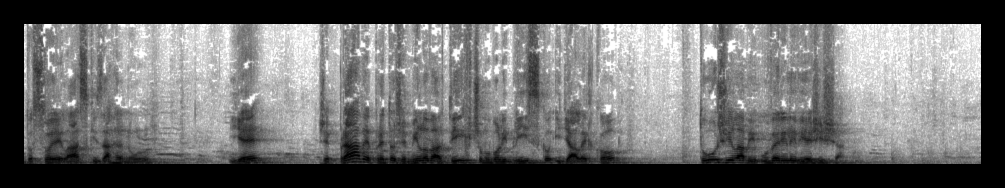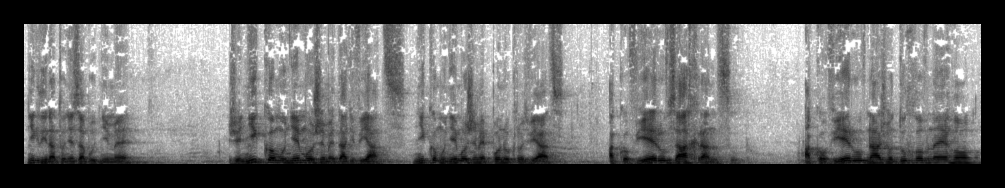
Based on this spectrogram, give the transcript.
do svojej lásky zahrnul, je, že práve preto, že miloval tých, čo mu boli blízko i ďaleko, túžil, aby uverili v Ježiša. Nikdy na to nezabudnime, že nikomu nemôžeme dať viac, nikomu nemôžeme ponúknuť viac ako vieru v záchrancu, ako vieru v nášho duchovného,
